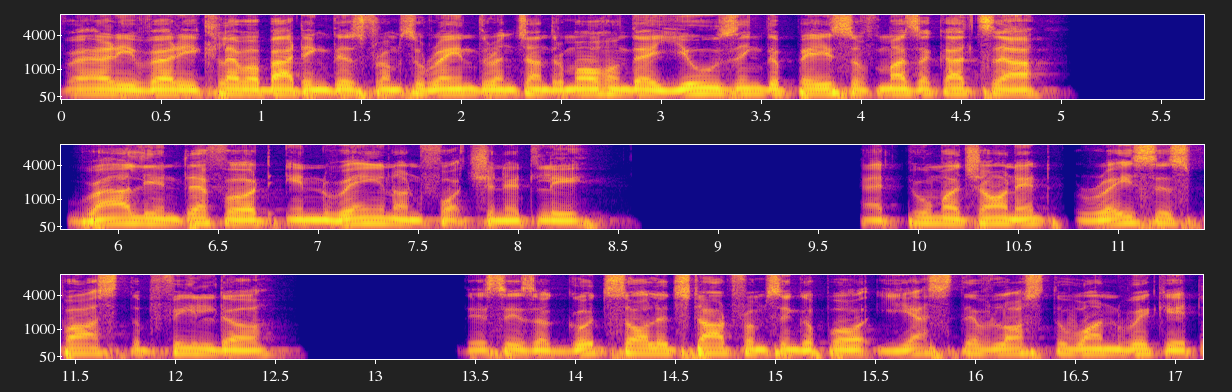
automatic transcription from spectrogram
Very, very clever batting this from Surendra and Chandramohan. They're using the pace of Masakadza. Valiant effort in vain, unfortunately. Had too much on it. Races past the fielder. This is a good solid start from Singapore. Yes, they've lost the one wicket,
